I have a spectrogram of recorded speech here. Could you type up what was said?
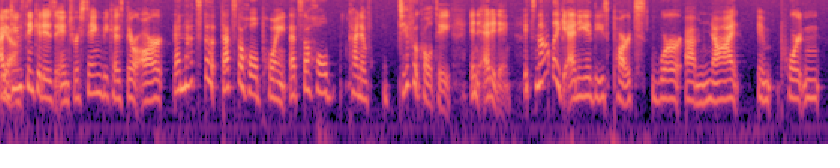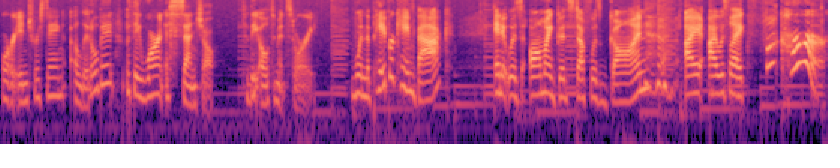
I Yeah. do think it is interesting because there are, and that's the that's the whole point. That's the whole kind of difficulty in editing. It's not like any of these parts were um, not important or interesting a little bit, but they weren't essential to the ultimate story. when the paper came back and it was all my good stuff was gone, I, I was like, fuck her.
